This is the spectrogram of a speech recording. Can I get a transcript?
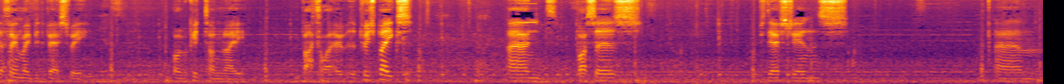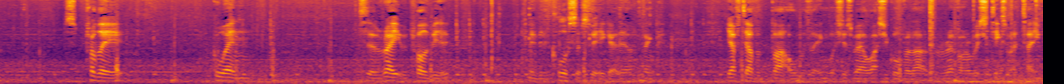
I think might be the best way. Or we could turn right and battle it out with the push bikes and buses, pedestrians. Um, probably go in to the right would probably be the, maybe the closest way to get there. I think you have to have a battle with the English as well. As you go over that river, which takes a bit of time.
